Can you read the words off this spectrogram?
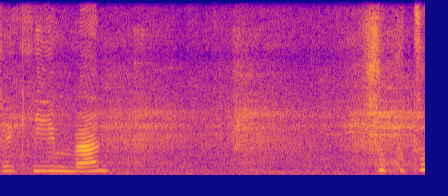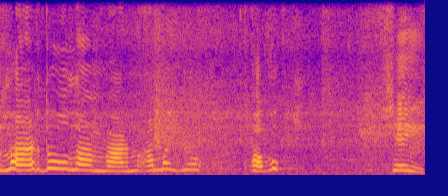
çekeyim ben. Şu kutularda olan var mı? Ama yok. Tavuk şey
